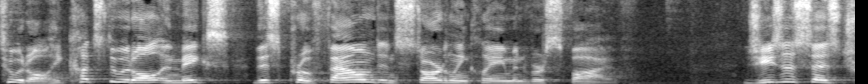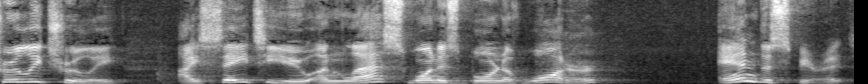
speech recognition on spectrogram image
to it all. He cuts through it all and makes this profound and startling claim in verse 5. Jesus says, Truly, truly, I say to you, unless one is born of water and the Spirit,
